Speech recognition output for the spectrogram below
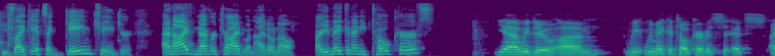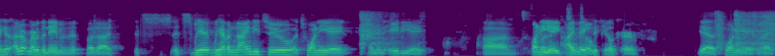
He's like, It's a game changer. And I've never tried one. I don't know. Are you making any toe curves? Yeah, we do. Um, we we make a toe curve. It's it's I, I don't remember the name of it, but uh, it's it's we have, we have a 92, a 28, and an 88. Um, but 28 's I a make toe the heel curve. curve. Yeah, 28, right?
